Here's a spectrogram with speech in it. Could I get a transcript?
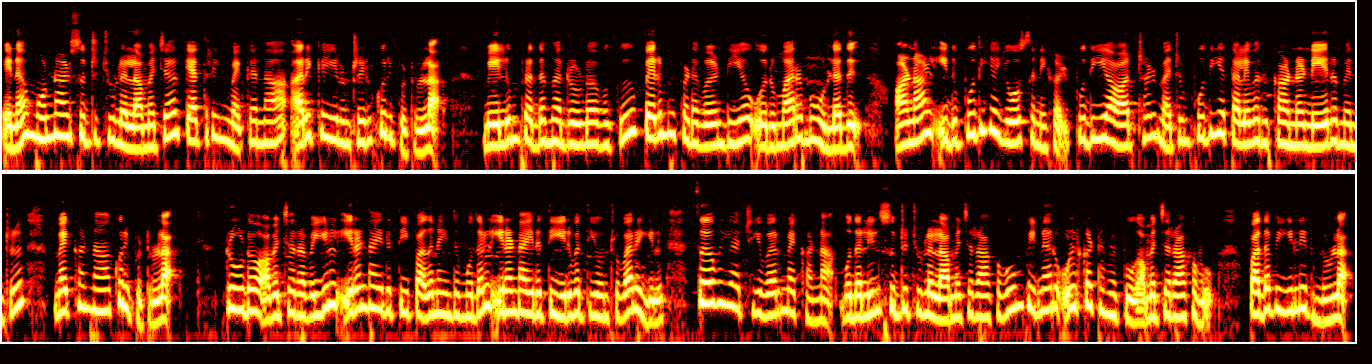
என முன்னாள் சுற்றுச்சூழல் அமைச்சர் கேத்ரின் மெக்கனா அறிக்கையொன்றில் குறிப்பிட்டுள்ளார். மேலும் பிரதமர் ருடோவுக்கு பெருமைப்பட வேண்டிய ஒரு மரபு உள்ளது. ஆனால் இது புதிய யோசனைகள் புதிய ஆற்றல் மற்றும் புதிய தலைவருக்கான நேரம் என்று மெக்கன்னா குறிப்பிட்டுள்ளார். ட்ரூடோ அமைச்சரவையில் இரண்டாயிரத்தி பதினைந்து முதல் இரண்டாயிரத்தி இருபத்தி ஒன்று வரையில் சேவையாற்றியவர் மெக்கண்ணா. முதலில் சுற்றுச்சூழல் அமைச்சராகவும் பின்னர் உள்கட்டமைப்பு அமைச்சராகவும் பதவியில் இருந்துள்ளார்.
